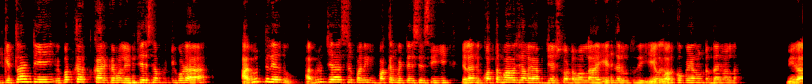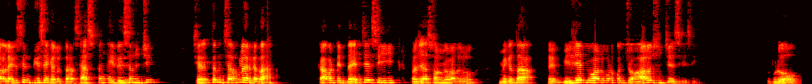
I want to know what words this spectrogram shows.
ఇంకెట్లాంటి విపత్కర కార్యక్రమాలు ఎన్ని చేసినప్పటికీ కూడా అభివృద్ధి లేదు. అభివృద్ధి చేయాల్సిన పని పక్కన పెట్టేసేసి ఇలాంటి కొత్త భావజాల వ్యాప్తి చేసుకోవటం వల్ల ఏం జరుగుతుంది? ఏ ఎవరికి ఉపయోగం ఉంటుంది దానివల్ల? మీరు ఆ లెగసీని తీసేయగలుగుతారా? శాశ్వతంగా ఈ దేశం నుంచి చరిత్రను చెరపలేరు కదా? కాబట్టి దయచేసి ప్రజాస్వామ్యవాదులు మిగతా బీజేపీ వాళ్ళు కూడా కొంచెం ఆలోచన చేసేసి. ఇప్పుడు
